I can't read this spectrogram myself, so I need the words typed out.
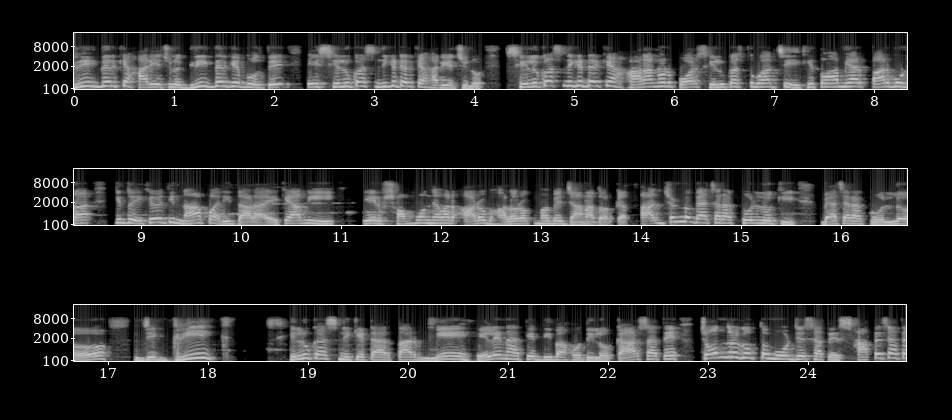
গ্রিকদেরকে হারিয়েছিল। গ্রিকদেরকে বলতে এই সেলুকাস নিকেটারকে হারিয়েছিল। সেলুকাস নিকেটারকে হারানোর পর সেলুকাস তো ভাবছে, একে তো আমি আর পারব না। কিন্তু একে যদি না পারি, দাঁড়া, একে আমি এর সম্বন্ধে আমার আরও ভালো রকম ভাবে জানা দরকার। তার জন্য বেচারা করল কি? বেচারা করল যে গ্রিক সেলুকাস নিকেটার তার মেয়ে হেলেনাকে বিবাহ দিল। কার সাথে? চন্দ্রগুপ্ত মৌর্যের সাথে। সাথে সাথে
